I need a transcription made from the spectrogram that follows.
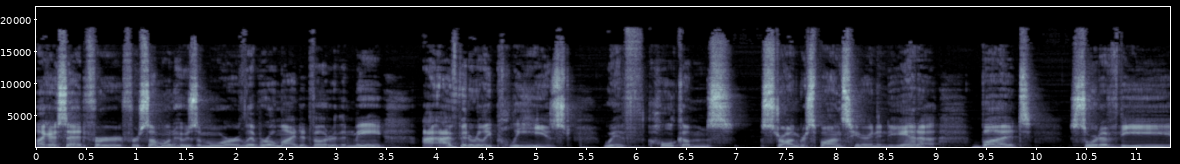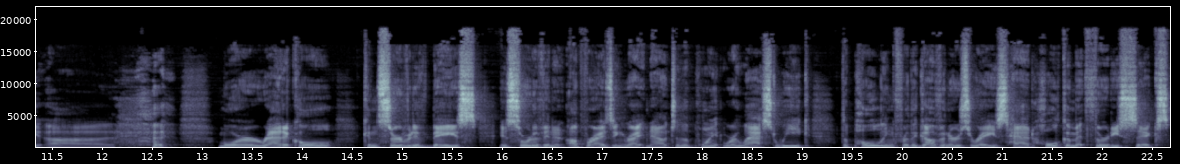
like I said, for, for someone who's a more liberal minded voter than me, I, I've been really pleased with Holcomb's strong response here in Indiana. But sort of the uh, more radical conservative base is sort of in an uprising right now to the point where last week the polling for the governor's race had Holcomb at 36,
